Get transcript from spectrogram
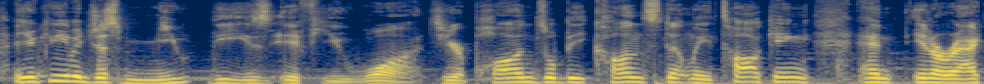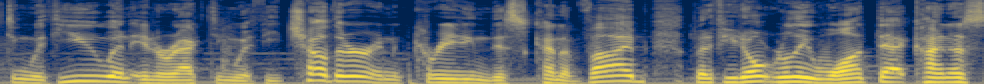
and you can even just mute these if you want. Your pawns will be constantly talking and interacting with you and interacting with each other and creating this kind of vibe. But if you don't really want that kind of,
